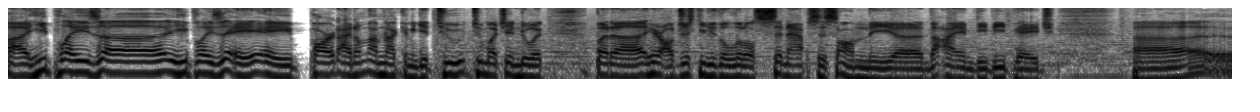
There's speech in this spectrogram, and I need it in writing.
Uh, he plays uh, he plays a, a part. I don't, I'm not going to get too too much into it, but uh, here I'll just give you the little synopsis on the uh, the IMDb page. Uh,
